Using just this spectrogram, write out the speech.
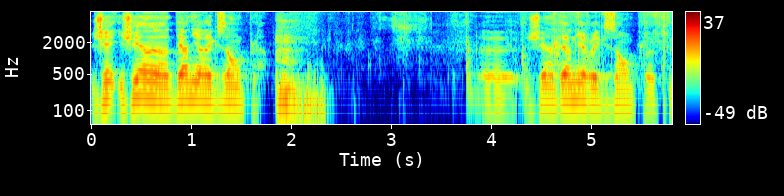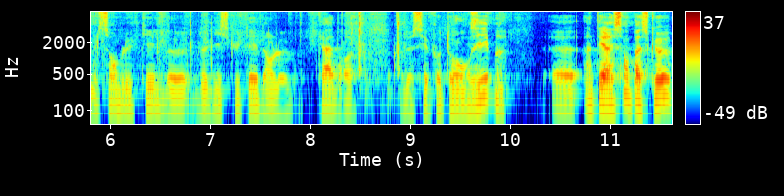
J'ai un dernier exemple. Euh, j'ai un dernier exemple qui me semble utile de, discuter dans le cadre de ces photoenzymes. Euh, intéressant parce que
